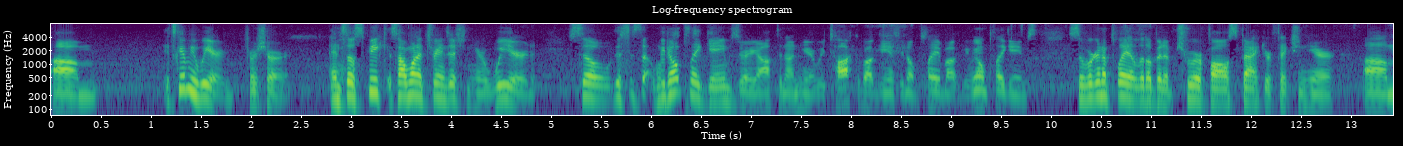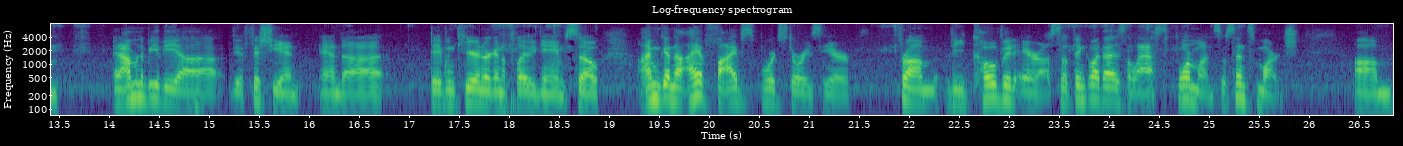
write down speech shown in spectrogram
um, it's gonna be weird for sure. And so speak. So I want to transition here. Weird. So this is we don't play games very often on here. We talk about games. We don't play about we don't play games. So we're gonna play a little bit of true or false, fact or fiction here. Um, and I'm gonna be the uh, the officiant, and uh, Dave and Kieran are gonna play the game. So I'm gonna. I have five sports stories here from the COVID era. So think about that as the last four months. So since March, um,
